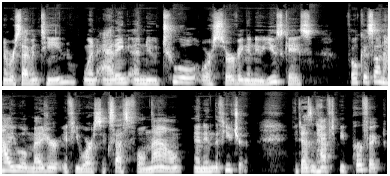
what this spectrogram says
Number 17, when adding a new tool or serving a new use case, focus on how you will measure if you are successful now and in the future. It doesn't have to be perfect,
